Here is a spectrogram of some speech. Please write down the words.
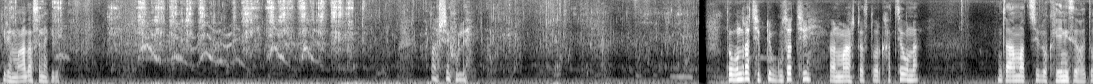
কিরে, মাছ আছে নাকি রে? আসে খুলে তো বন্ধুরা, ছিপ টিপ গুছাচ্ছি, কারণ মাছ টাছ তো আর খাচ্ছেও না। যা মাছ ছিল খেয়ে নিছে হয়তো,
